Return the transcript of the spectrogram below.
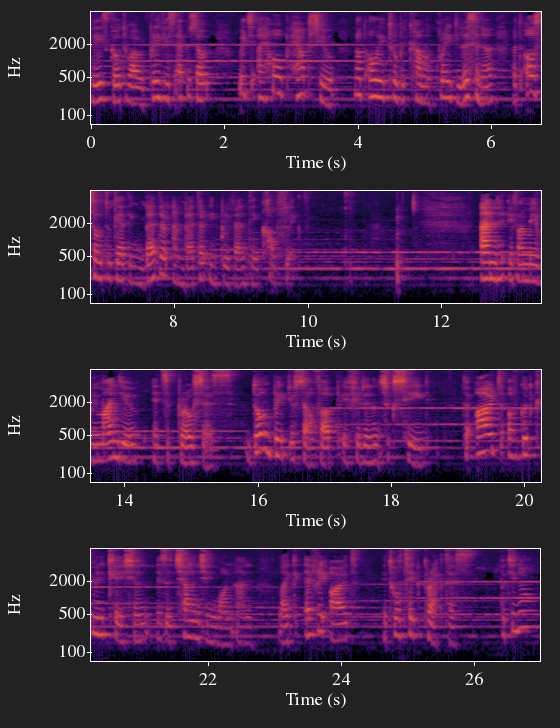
please go to our previous episode, which I hope helps you not only to become a great listener, but also to getting better and better in preventing conflict. And if I may remind you, it's a process. Don't beat yourself up if you didn't succeed. The art of good communication is a challenging one, and like every art, it will take practice. But you know,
